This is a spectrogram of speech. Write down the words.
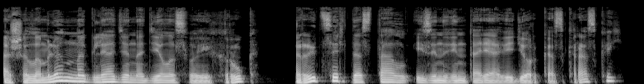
Ошеломленно глядя на дело своих рук, рыцарь достал из инвентаря ведерко с краской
